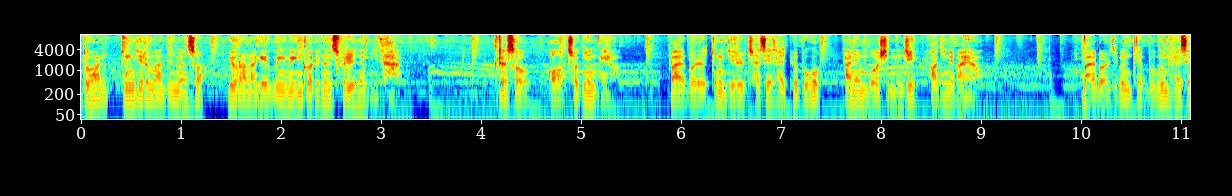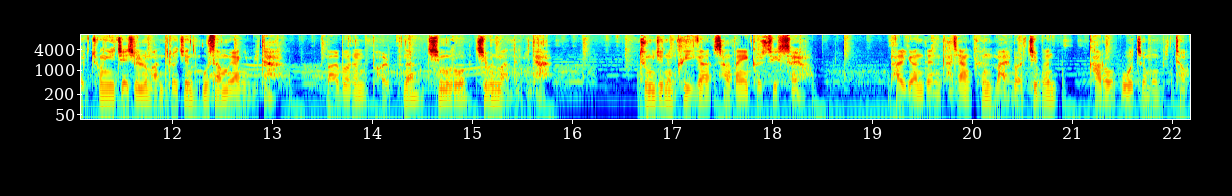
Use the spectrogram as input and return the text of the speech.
또한 둥지를 만들면서 요란하게 윙윙거리는 소리를 냅니다. 그래서 어 저기 있네요. 말벌의 둥지를 자세히 살펴보고 안에 무엇이 있는지 확인해봐요. 말벌집은 대부분 회색 종이 재질로 만들어진 우산 모양입니다. 말벌은 펄프나 침으로 집을 만듭니다. 둥지는 크기가 상당히 클 수 있어요. 발견된 가장 큰 말벌집은 가로 5.5m,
